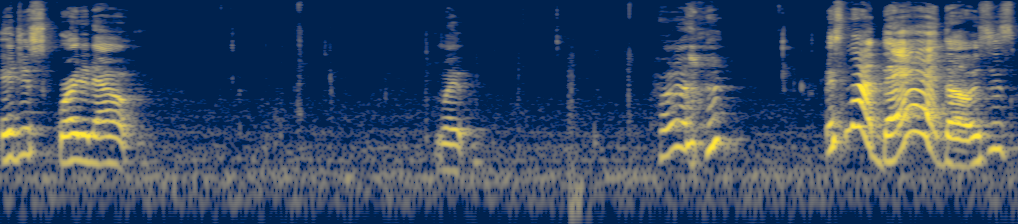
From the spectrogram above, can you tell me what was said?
It just squirted out. Wait. Huh. It's not bad, though. It's just...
